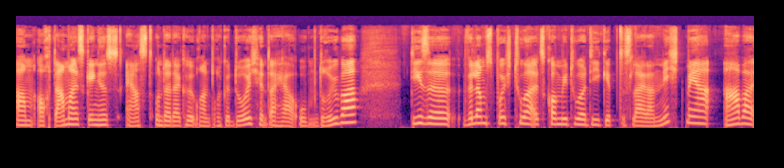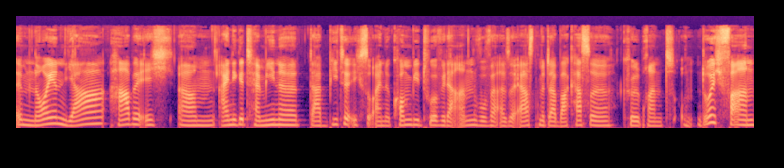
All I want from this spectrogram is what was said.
Ähm, auch damals ging es erst unter der Kühlbrandbrücke durch, hinterher oben drüber. Diese Wilhelmsburg-Tour als Kombitour, die gibt es leider nicht mehr, aber im neuen Jahr habe ich ähm, einige Termine, da biete ich so eine Kombitour wieder an, wo wir also erst mit der Barkasse Kühlbrand unten durchfahren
